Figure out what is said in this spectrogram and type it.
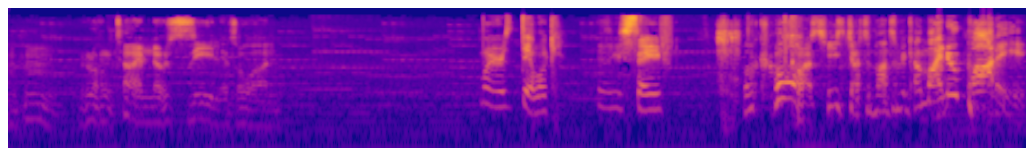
Mm-hmm. Long time no see, little one. Where's Dyluck? Is he safe? Of course, he's just about to become my new body!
